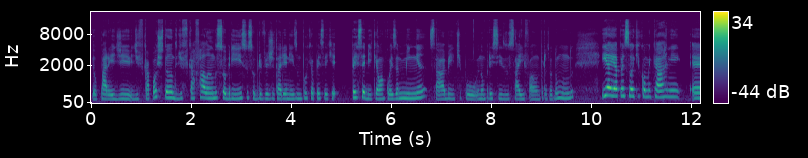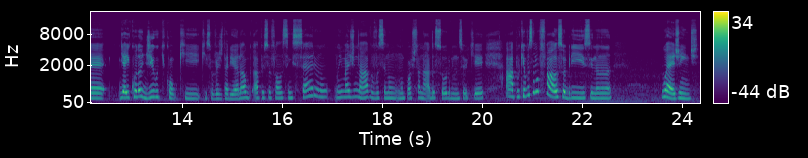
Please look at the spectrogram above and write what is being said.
eu parei de, de ficar postando, de ficar falando sobre isso, sobre vegetarianismo, porque eu pensei que percebi que é uma coisa minha, sabe? Tipo, eu não preciso sair falando para todo mundo. E aí a pessoa que come carne é, e aí, quando eu digo que, que, que sou vegetariana, a pessoa fala assim, sério, não, não imaginava, você não, não posta nada sobre, não sei o quê. Ah, porque você não fala sobre isso e Ué, gente,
